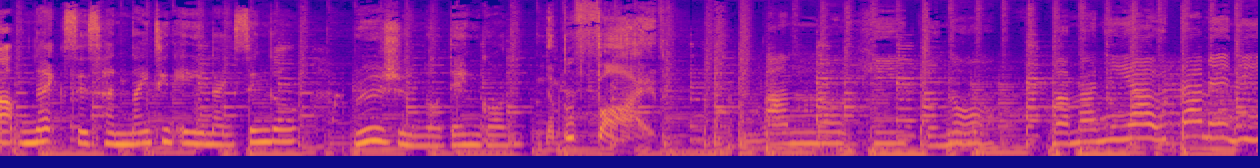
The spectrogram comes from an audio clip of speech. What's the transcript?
Up next is her 1989 single, Rouge の。Number 5あの人のままに会うために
